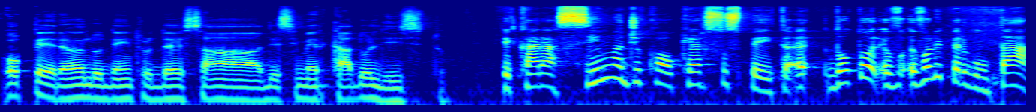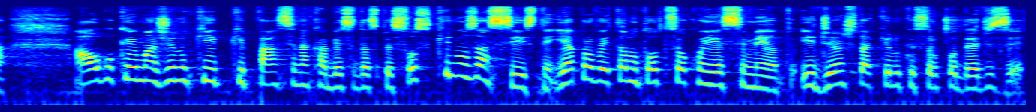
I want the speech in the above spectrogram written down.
operando dentro dessa, desse mercado lícito ficar acima de qualquer suspeita. É, doutor, eu, vou lhe perguntar algo que eu imagino que, que, passe na cabeça das pessoas que nos assistem, e aproveitando todo o seu conhecimento e diante daquilo que o senhor puder dizer.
